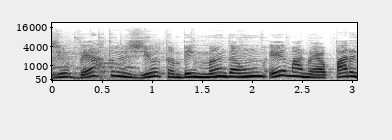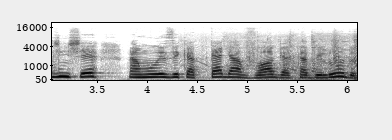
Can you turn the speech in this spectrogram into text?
Gilberto Gil também manda um Emanuel, para de encher na música Pega a Voga Cabeludo.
